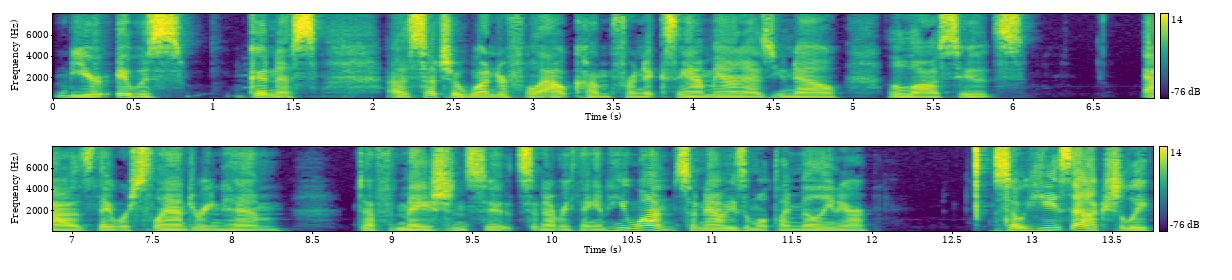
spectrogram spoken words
It was goodness, uh, such a wonderful outcome for Nick Sandmann. As you know, the lawsuits as they were slandering him, defamation suits and everything, and he won. So now he's a multimillionaire. So he's actually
